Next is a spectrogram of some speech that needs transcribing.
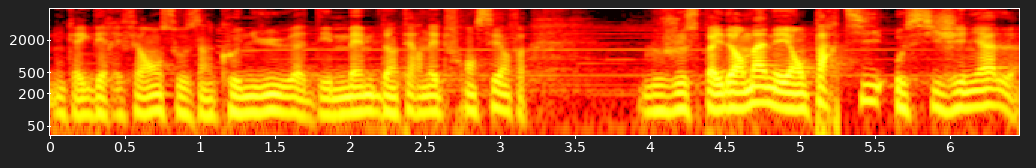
donc avec des références aux inconnus, à des mèmes d'internet français. Enfin, le jeu Spider-Man est en partie aussi génial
